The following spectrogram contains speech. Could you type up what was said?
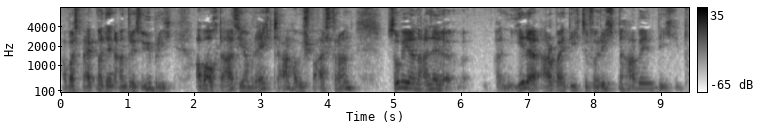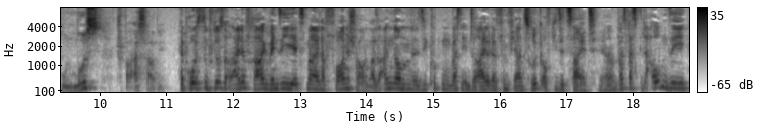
Aber was bleibt mir denn anderes übrig? Aber auch da, Sie haben recht, klar, habe ich Spaß dran. So wie an alle, an jeder Arbeit, die ich zu verrichten habe, die ich tun muss, Spaß habe. Herr Prost, zum Schluss noch eine Frage. Wenn Sie jetzt mal nach vorne schauen, also angenommen, Sie gucken, was in drei oder fünf Jahren zurück auf diese Zeit, ja, was, was glauben Sie,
